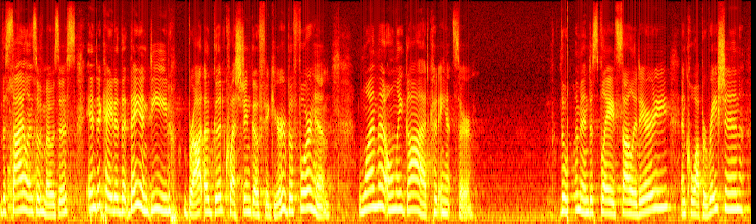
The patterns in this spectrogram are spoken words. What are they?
The silence of Moses indicated that they indeed brought a good question, go figure, before him, one that only God could answer. The women displayed solidarity and cooperation,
